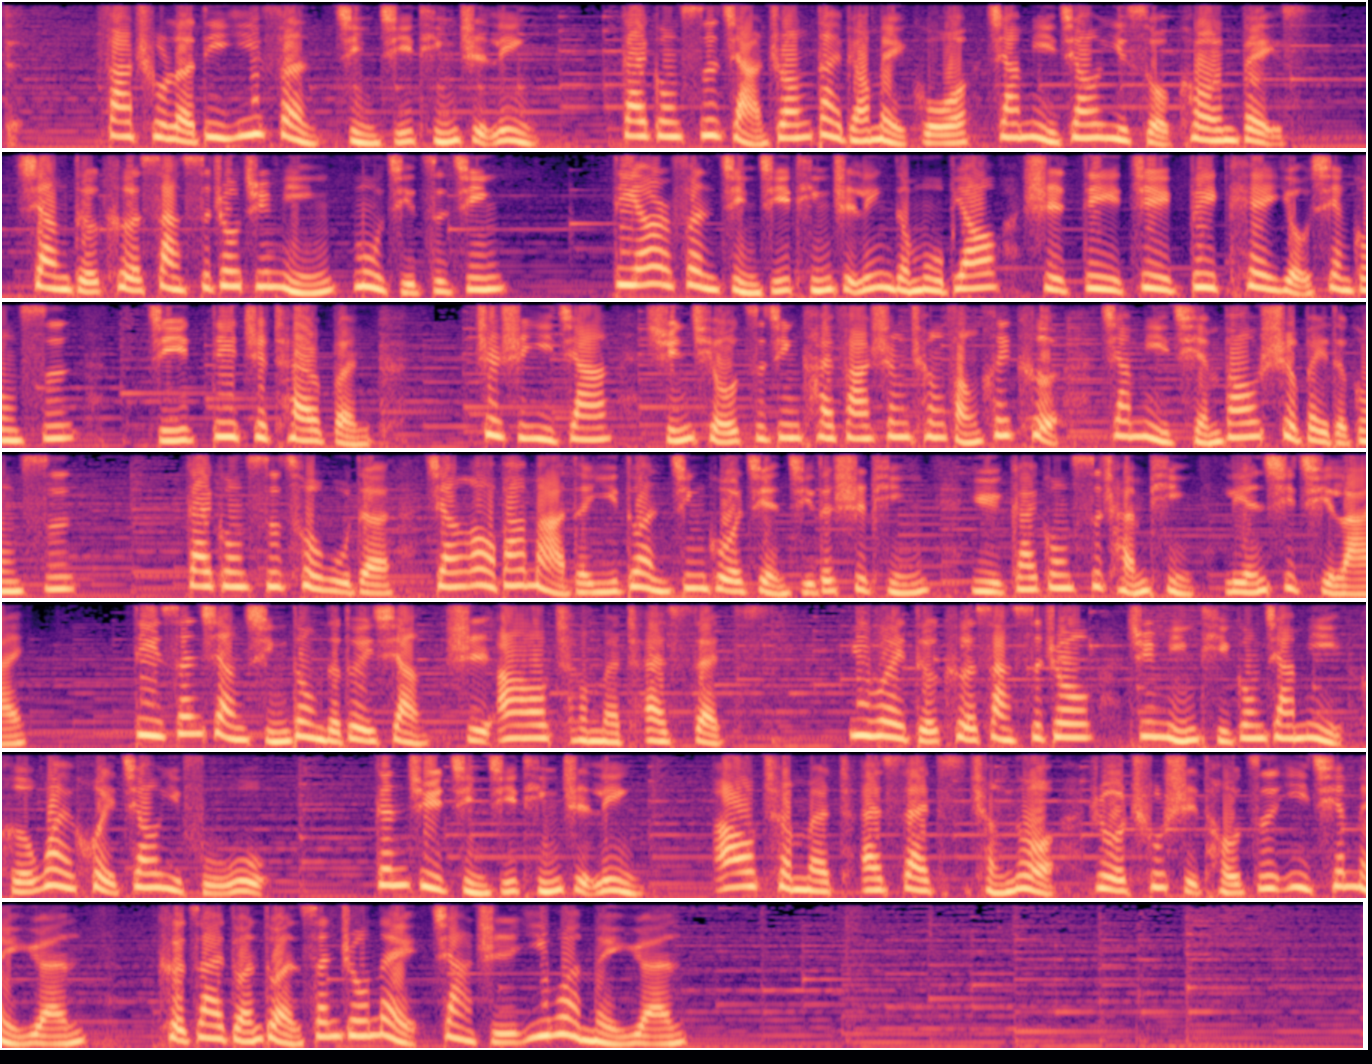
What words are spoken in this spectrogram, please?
发出了第一份紧急停止令。该公司假装代表美国加密交易所 Coinbase，向德克萨斯州居民募集资金。第二份紧急停止令的目标是 DGBK 有限公司及 Digital Bank。这是一家寻求资金开发、声称防黑客加密钱包设备的公司。该公司错误地将奥巴马的一段经过剪辑的视频与该公司产品联系起来。第三项行动的对象是 Ultimate Assets，欲为德克萨斯州居民提供加密和外汇交易服务。根据紧急停止令，Ultimate Assets 承诺，若初始投资一千美元，可在短短三周内价值一万美元。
